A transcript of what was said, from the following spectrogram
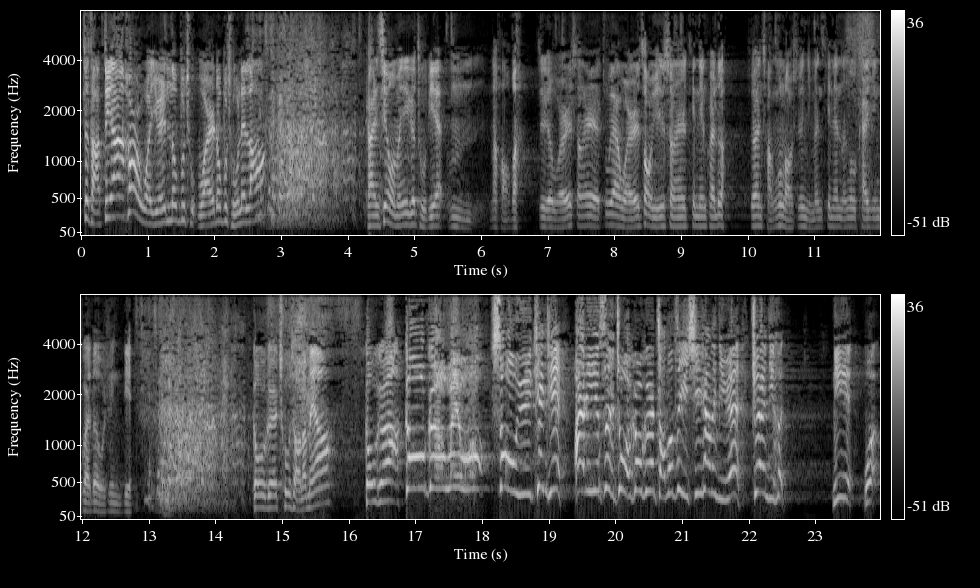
这咋对暗号我人都不出，我儿都不出来了？感谢我们一个土鳖，嗯，那好吧，这个我儿生日，祝愿我儿赵云生日天天快乐，祝愿场控老师你们天天能够开心快乐，我是你爹。勾哥出手了没有？勾哥，勾哥威武，寿与天齐。二零一四，祝我勾哥找到自己心上的女人，祝愿你和你我。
